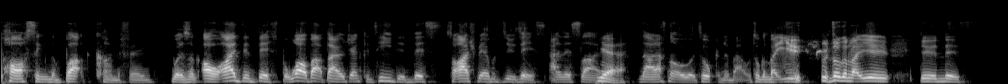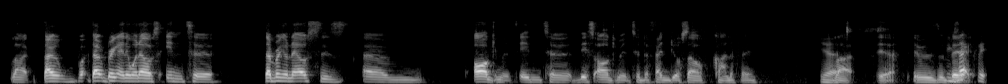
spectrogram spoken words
passing the buck kind of thing. Whereas like, oh, I did this, but what about Barry Jenkins? He did this, so I should be able to do this. And it's like, yeah, no, that's not what we're talking about. We're talking about you. we're talking about you doing this. Like, don't don't bring anyone else into, don't bring anyone else's um argument into this argument to defend yourself, kind of thing. yeah. Like, yeah, it was a bit. exactly.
